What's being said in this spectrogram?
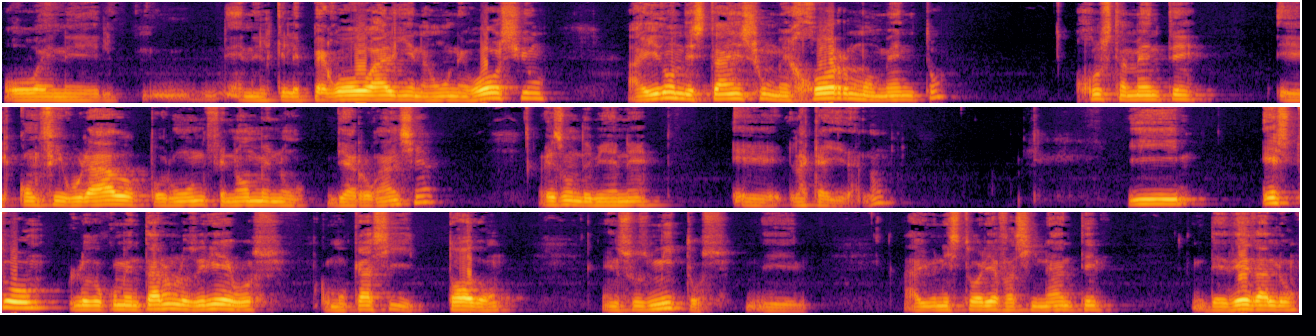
o en el, en el que le pegó alguien a un negocio, ahí donde está en su mejor momento, justamente eh, configurado por un fenómeno de arrogancia, es donde viene eh, la caída. ¿no? Y esto lo documentaron los griegos, como casi todo, en sus mitos. hay una historia fascinante de Dédalo,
